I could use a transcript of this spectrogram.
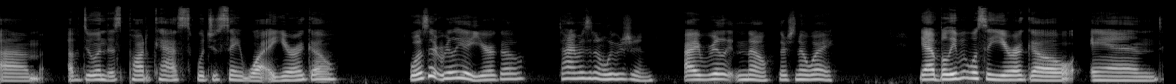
um, of doing this podcast, would you say, what, a year ago? Was it really a year ago? Time is an illusion. I really, no, there's no way. Yeah, I believe it was a year ago. And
